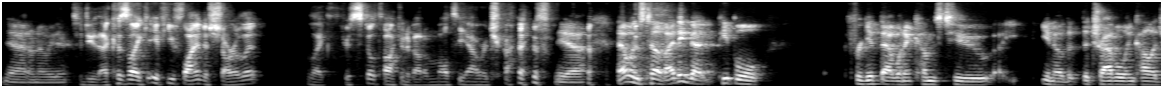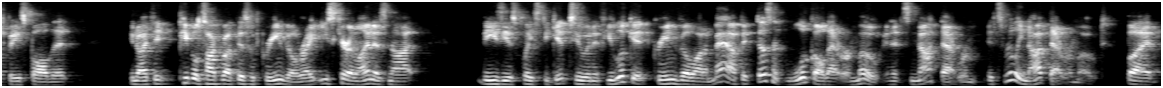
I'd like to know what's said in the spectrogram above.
Yeah, I don't know either. To do that, because like if you fly into Charlotte, like you're still talking about a multi-hour drive. yeah, that one's tough. I think that people forget that when it comes to you know the, the travel in college baseball. That you know, I think people talk about this with Greenville, right? East Carolina is not the easiest place to get to, and if you look at Greenville on a map, it doesn't look all that remote, and it's not that. Rem- it's really not that remote, but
